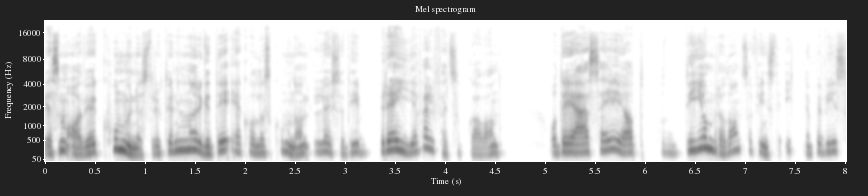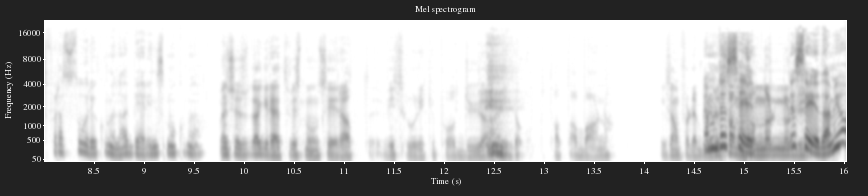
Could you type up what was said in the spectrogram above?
Det som avgjør kommunestrukturen i Norge, det er hvordan kommunene løser de brede velferdsoppgavene. Og det jeg sier, er at på de områdene så finnes det ikke noe bevis for at store kommuner er bedre enn små kommuner. Men syns du det er greit hvis noen sier at vi tror ikke på, du er ikke opptatt av barna? For det blir ja, men det, det samme sier, som når, når det du... sier de jo,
